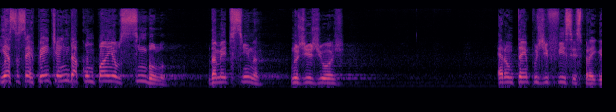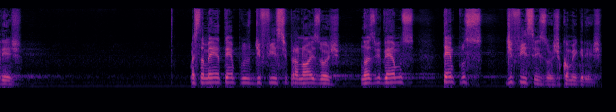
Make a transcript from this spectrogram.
e essa serpente ainda acompanha o símbolo da medicina nos dias de hoje. Eram tempos difíceis para a igreja, mas também é tempo difícil para nós hoje. Nós vivemos tempos difíceis hoje como igreja.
